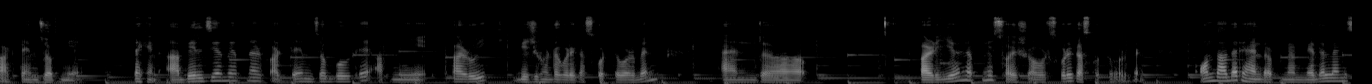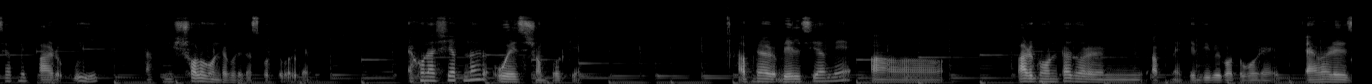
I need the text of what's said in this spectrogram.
পার্ট টাইম জব নিয়ে। দেখেন বেলজিয়ামে আপনার পার্ট টাইম জব বলতে আপনি পার উইক বিশ ঘণ্টা করে কাজ করতে পারবেন। অ্যান্ড পার ইয়ার আপনি ছয়শো আওয়ার্স করে কাজ করতে পারবেন। অন দ্য আদার হ্যান্ড আপনার নেদারল্যান্ডসে আপনি পার উইক আপনি ষোলো ঘণ্টা করে কাজ করতে পারবেন। এখন আসি আপনার ওয়েজ সম্পর্কে। আপনার বেলজিয়ামে পার ঘণ্টা ধরেন আপনাকে দিবে কত করে? অ্যাভারেজ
